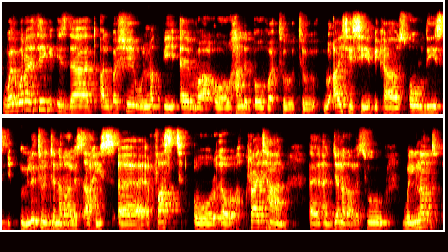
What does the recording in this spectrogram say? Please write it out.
Well, what I think is that Al Bashir will not be ever or handed over to, to ICC because all these military generals are his uh, first or, or right hand uh, generals who will not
